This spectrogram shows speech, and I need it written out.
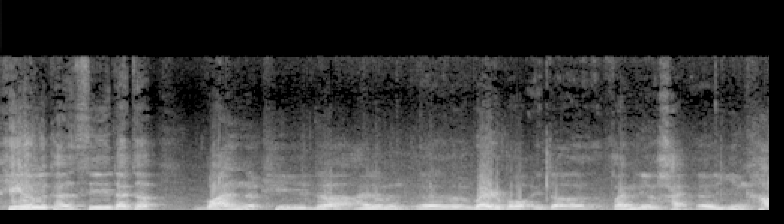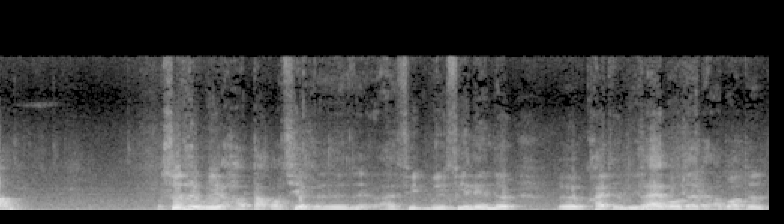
Here you can see that uh, one key element uh, variable is the family uh, income. Certainly, we have double check. Uh, I feel we feeling uh, quite reliable that about the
